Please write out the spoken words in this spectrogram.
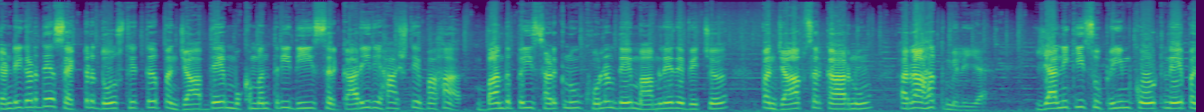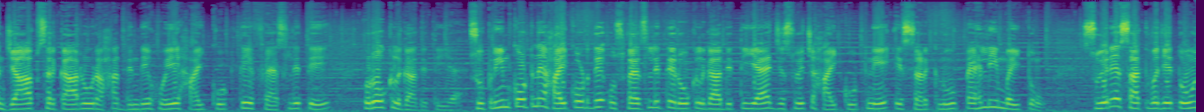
ਚੰਡੀਗੜ੍ਹ ਦੇ ਸੈਕਟਰ 2 ਸਥਿਤ ਪੰਜਾਬ ਦੇ ਮੁੱਖ ਮੰਤਰੀ ਦੀ ਸਰਕਾਰੀ ਰਿਹਾਇਸ਼ ਦੇ ਬਾਹਰ ਬੰਦ ਪਈ ਸੜਕ ਨੂੰ ਖੋਲਣ ਦੇ ਮਾਮਲੇ ਦੇ ਵਿੱਚ ਪੰਜਾਬ ਸਰਕਾਰ ਨੂੰ ਰਾਹਤ ਮਿਲੀ ਹੈ। ਯਾਨੀ ਕਿ ਸੁਪਰੀਮ ਕੋਰਟ ਨੇ ਪੰਜਾਬ ਸਰਕਾਰ ਨੂੰ ਰਾਹਤ ਦਿੰਦੇ ਹੋਏ ਹਾਈ ਕੋਰਟ ਦੇ ਫੈਸਲੇ ਤੇ ਰੋਕ ਲਗਾ ਦਿੱਤੀ ਹੈ। ਸੁਪਰੀਮ ਕੋਰਟ ਨੇ ਹਾਈ ਕੋਰਟ ਦੇ ਉਸ ਫੈਸਲੇ ਤੇ ਰੋਕ ਲਗਾ ਦਿੱਤੀ ਹੈ, ਜਿਸ ਵਿੱਚ ਹਾਈ ਕੋਰਟ ਨੇ ਇਸ ਸੜਕ ਨੂੰ ਪਹਿਲੀ ਮਈ ਤੋਂ ਸਵੇਰੇ 7 ਵਜੇ ਤੋਂ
